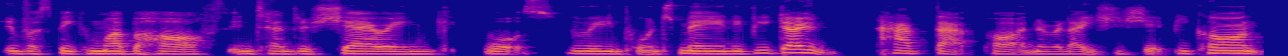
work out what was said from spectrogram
if I speak on my behalf in terms of sharing what's really important to me. And if you don't have that part in the relationship. You can't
